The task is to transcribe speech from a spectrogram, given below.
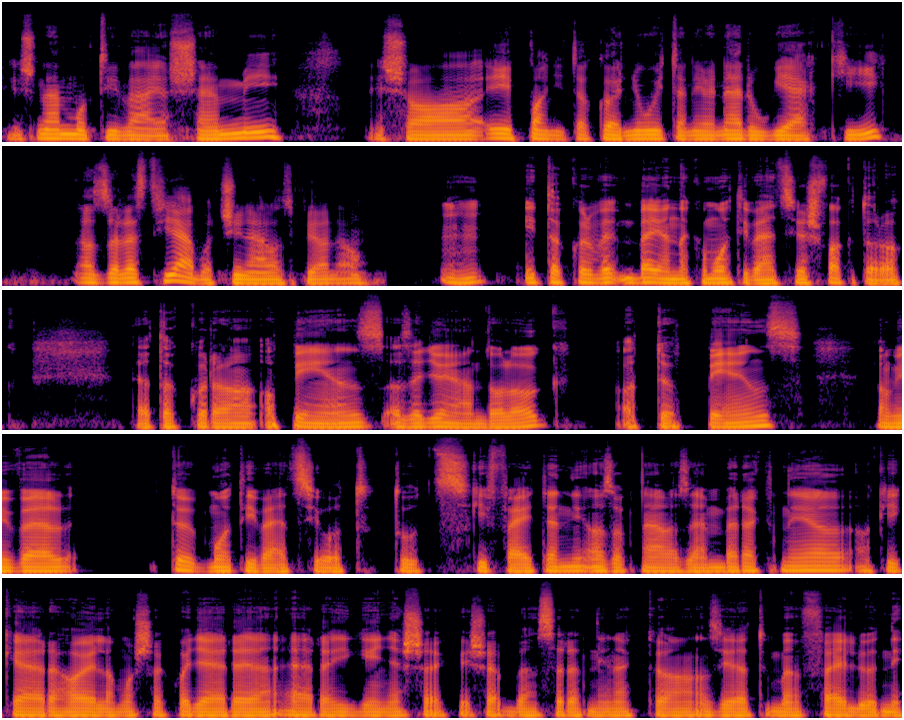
és nem motiválja semmi, és a, épp annyit akar nyújtani, hogy ne rúgják ki, azzal ezt hiába csinálod például. Uh-huh. Itt akkor bejönnek a motivációs faktorok. Tehát akkor a, a pénz az egy olyan dolog, a több pénz, amivel több motivációt tudsz kifejteni azoknál az embereknél, akik erre hajlamosak, vagy erre, erre igényesek, és ebben szeretnének az életükben fejlődni.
